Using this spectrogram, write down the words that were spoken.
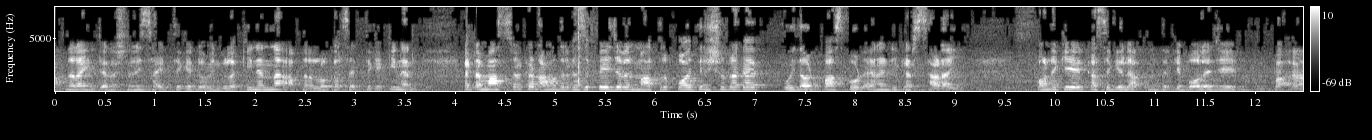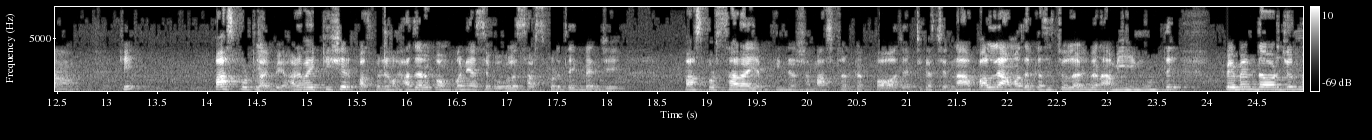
আপনারা ইন্টারন্যাশনালি সাইট থেকে ডোমেনগুলো কিনেন না, আপনারা লোকাল সাইট থেকে কিনেন। একটা মাস্টার কার্ড আমাদের কাছে পেয়ে যাবেন মাত্র পঁয়ত্রিশশো টাকায় উইদাউট পাসপোর্ট এনআইডি কার্ড ছাড়াই। অনেকের কাছে গেলে আপনাদেরকে বলে যে কি? পাসপোর্ট লাগবে। আরে ভাই, কিসের পাসপোর্ট এরকম হাজারো কোম্পানি আছে গুগলে সার্চ করে দেখবেন যে পাসপোর্ট ছাড়াই ইন্টারন্যাশনাল মাস্টার কার্ড পাওয়া যায়, ঠিক আছে? না পারলে আমাদের কাছে চলে আসবেন। আমি এই মুহূর্তে পেমেন্ট দেওয়ার জন্য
